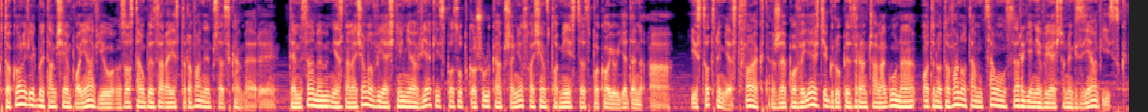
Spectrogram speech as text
Ktokolwiek by tam się pojawił, zostałby zarejestrowany przez kamery. Tym samym nie znaleziono wyjaśnienia, w jaki sposób koszulka przeniosła się w to miejsce z pokoju 1A. Istotnym jest fakt, że po wyjeździe grupy z Rancha Laguna odnotowano tam całą serię niewyjaśnionych zjawisk,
